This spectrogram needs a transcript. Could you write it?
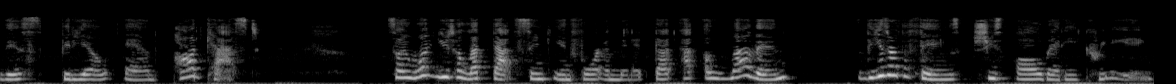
this video and podcast. So I want you to let that sink in for a minute that at 11, these are the things she's already creating.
